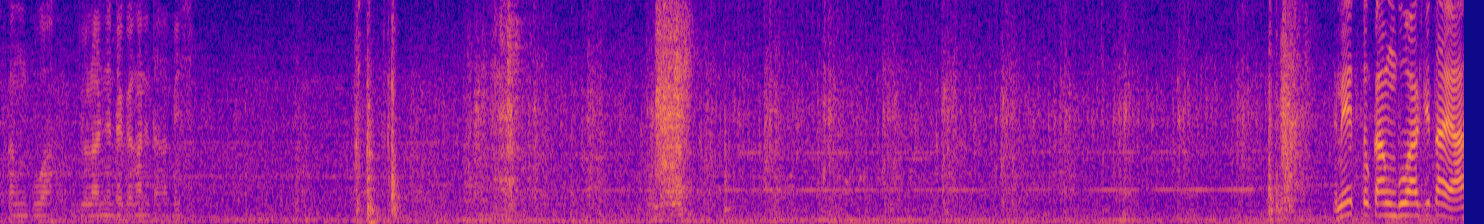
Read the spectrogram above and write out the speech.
Tukang buah. Jualannya dagangan udah habis Ini tukang buah kita ya,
